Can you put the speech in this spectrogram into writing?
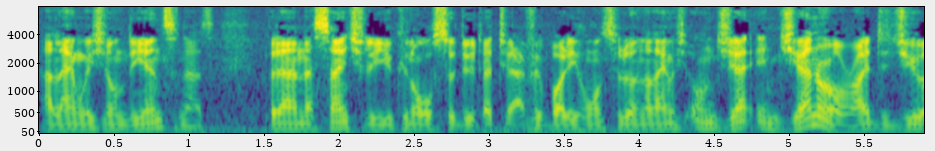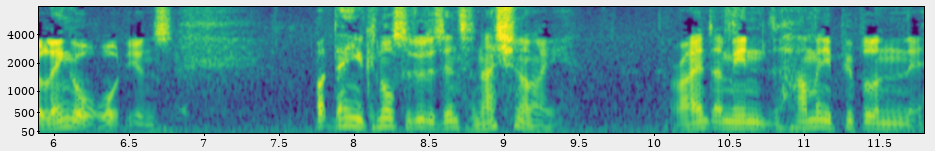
a language on the internet. But then essentially, you can also do that to everybody who wants to learn a language on ge- in general, right? The Duolingo audience. Yep. But then you can also do this internationally, right? I mean, how many people in,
